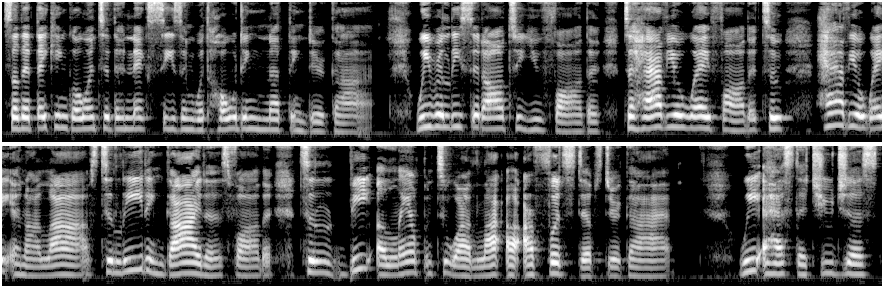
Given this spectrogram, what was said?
so that they can go into the next season withholding nothing, dear God. We release it all to you, Father, to have your way, Father, to have your way in our lives, to lead and guide us, Father, to be a lamp unto our, li- uh, our footsteps, dear God. We ask that you just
